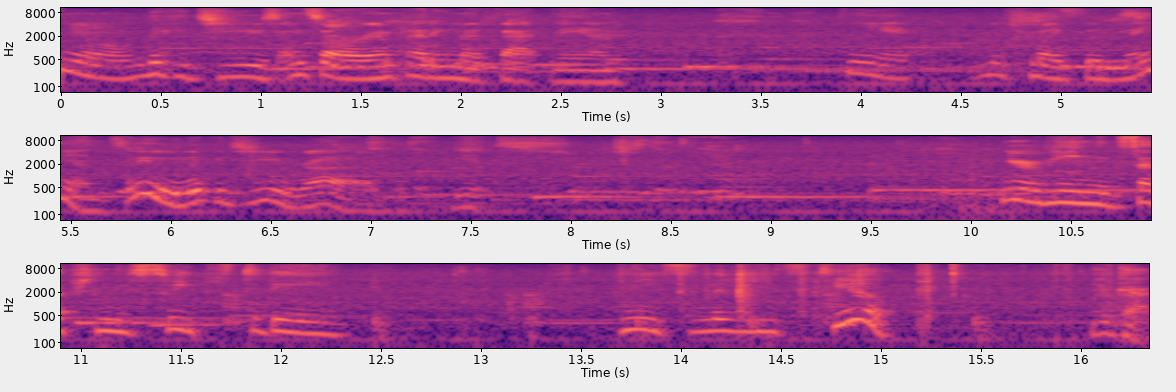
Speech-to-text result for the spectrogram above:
Oh, look at you. I'm sorry, I'm petting my fat man. Yeah. Looks my good man. Ooh, look at you, Rob. Yes. You're being exceptionally sweet today. Love you too. Okay.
